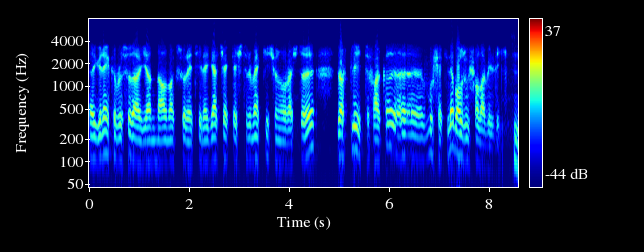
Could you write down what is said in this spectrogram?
Güney Kıbrıs'ı da yanına almak suretiyle gerçekleştirmek için uğraştığı dörtlü ittifakı e, bu şekilde bozmuş olabildik. Hı hı.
